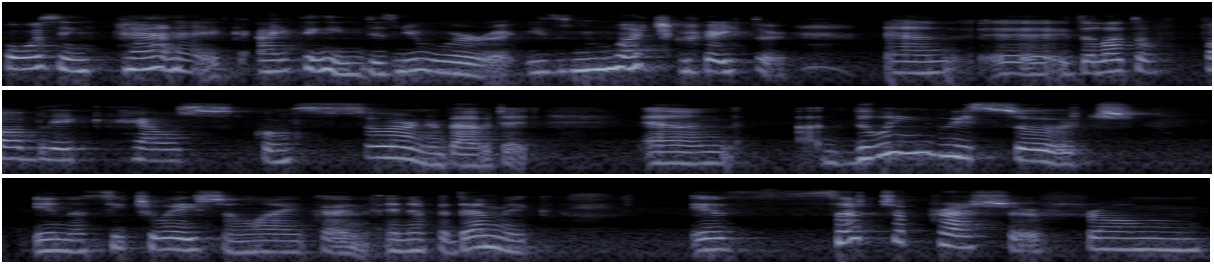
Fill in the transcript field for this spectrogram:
causing panic, I think, in this new era is much greater. And uh, it's a lot of public health concern about it. And uh, doing research in a situation like an, an epidemic is such a pressure from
